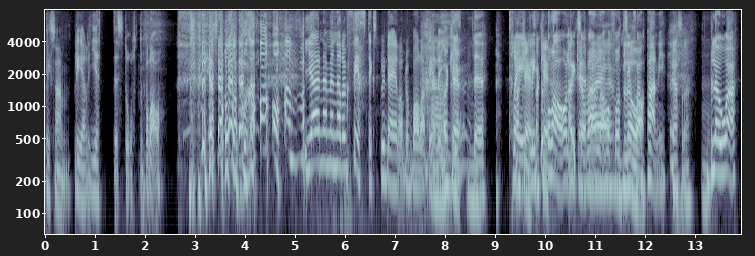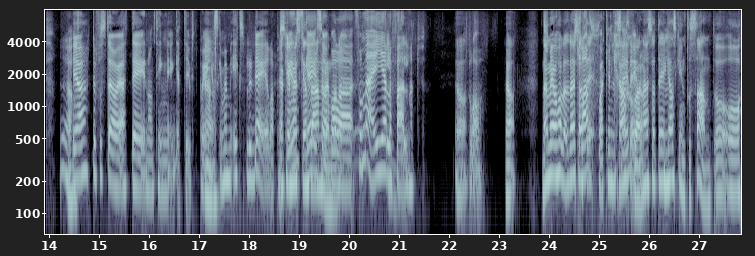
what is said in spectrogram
liksom blir jättestort och bra. Stort och bra! Ja, nej, men när en fest exploderar då bara blir det Ah, okej. jättetrevligt Okej, okej. och bra. Liksom. Alla har fått sin champagne. Alltså, Blow up, ja. ja, då förstår jag att det är någonting negativt på Ja. engelska. Men explodera på ska svenska är så bara, för mig i alla fall, något Ja. bra. Ja. Nej, men jag håller, nej, så att det- Krascha, kan du inte säga krascha, det då? Mm. Nej, så att det är ganska intressant. Och, och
